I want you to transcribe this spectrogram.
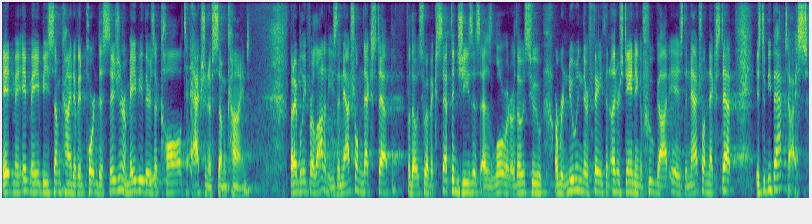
it may, it may be some kind of important decision, or maybe there's a call to action of some kind. But I believe for a lot of these, the natural next step for those who have accepted Jesus as Lord or those who are renewing their faith and understanding of who God is, the natural next step is to be baptized.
